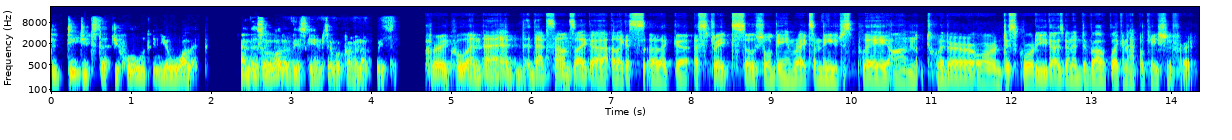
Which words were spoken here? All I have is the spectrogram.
the digits that you hold in your wallet. And there's a lot of these games that we're coming up with. Very cool, and uh, that sounds like a like a like a, a, straight social game, right? Something you just play on Twitter or Discord. Are you guys going to develop like an application for it?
